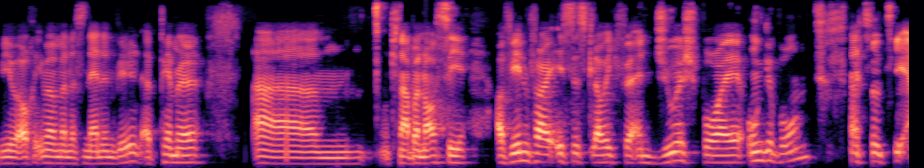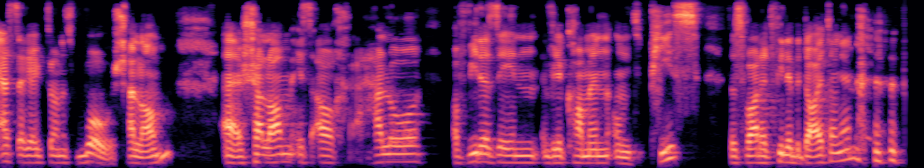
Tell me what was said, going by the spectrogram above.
wie auch immer man das nennen will. Äh, Pimmel, ähm, Knabbernossi. Auf jeden Fall ist es, glaube ich, für einen Jewish Boy ungewohnt. Also die erste Reaktion ist, wow, Shalom. Äh, Shalom ist auch Hallo, auf Wiedersehen, Willkommen und Peace. Das Wort hat viele Bedeutungen.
